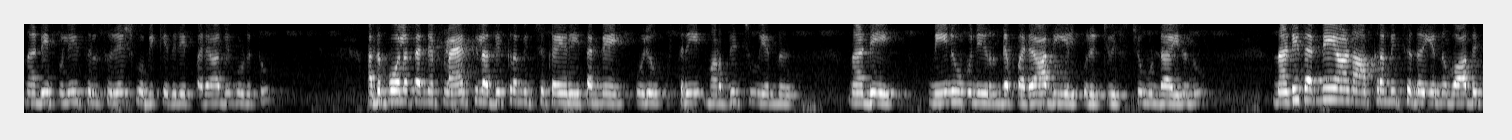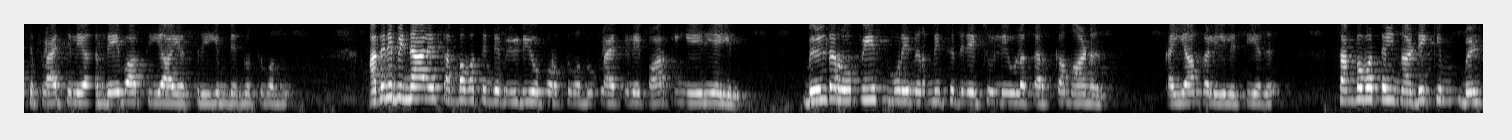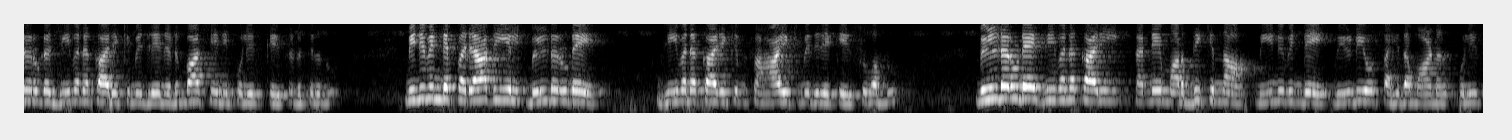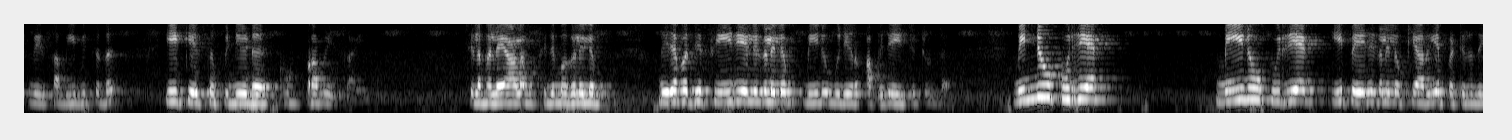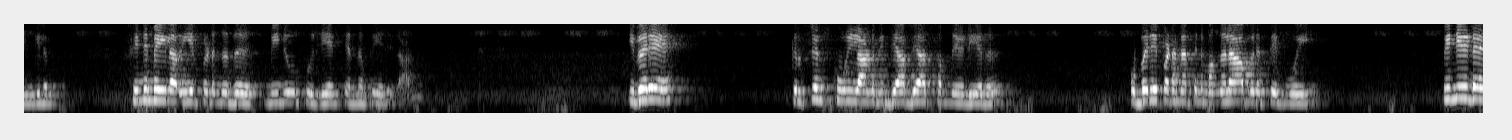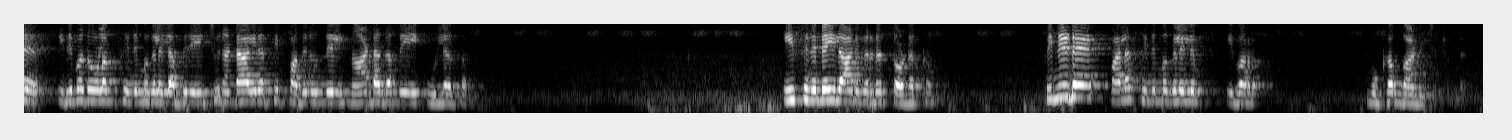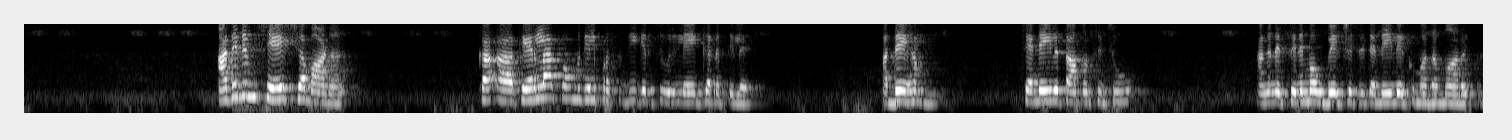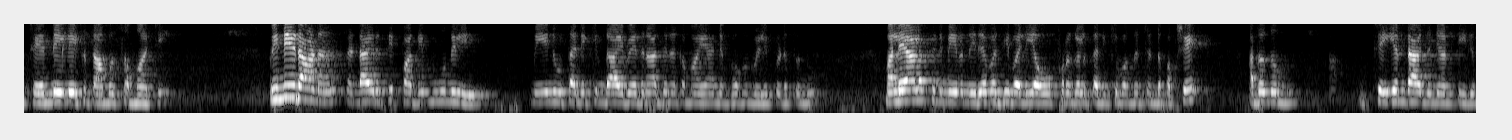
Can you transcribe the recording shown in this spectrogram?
നടി പോലീസിൽ സുരേഷ് ഗോപിക്കെതിരെ പരാതി കൊടുത്തു. അതുപോലെ തന്നെ ഫ്ളാറ്റിൽ അതിക്രമിച്ച് കയറി തന്നെ ഒരു സ്ത്രീ മർദ്ദിച്ചു എന്ന് നടി മീനു മുനീറിന്റെ പരാതിയിൽ ഒരു ട്വിസ്റ്റും ഉണ്ടായിരുന്നു. നടി തന്നെയാണ് ആക്രമിച്ചത് എന്ന് വാദിച്ച് ഫ്ളാറ്റിലെ അന്തേവാസിയായ സ്ത്രീയും രംഗത്തു വന്നു. അതിന് പിന്നാലെ സംഭവത്തിന്റെ വീഡിയോ പുറത്തു വന്നു. ഫ്ളാറ്റിലെ പാർക്കിംഗ് ഏരിയയിൽ ബിൽഡർ ഓഫീസ് മുറി നിർമ്മിച്ചതിനെ ചൊല്ലിയുള്ള തർക്കമാണ് കയ്യാങ്കളിയിലെത്തിയത്. സംഭവത്തിൽ നടിക്കും ബിൽഡറുടെ ജീവനക്കാരിക്കുമെതിരെ നെടുമ്പാശ്ശേരി പോലീസ് കേസെടുത്തിരുന്നു. മിനുവിന്റെ പരാതിയിൽ ബിൽഡറുടെ ജീവനക്കാരിക്കും സഹായിക്കുമെതിരെ കേസ് വന്നു. ബിൽഡറുടെ ജീവനക്കാരി തന്നെ മർദ്ദിക്കുന്ന മീനുവിന്റെ വീഡിയോ സഹിതമാണ് പോലീസിനെ സമീപിച്ചത്. ഈ കേസ് പിന്നീട് കോംപ്രമൈസായി ചില മലയാളം സിനിമകളിലും നിരവധി സീരിയലുകളിലും മീനു മുനീർ അഭിനയിച്ചിട്ടുണ്ട്. മിന്നു കുര്യൻ മീനു കുര്യൻ ഈ പേരുകളിലൊക്കെ അറിയപ്പെട്ടിരുന്നെങ്കിലും സിനിമയിൽ അറിയപ്പെടുന്നത് മിനു കുര്യൻ എന്ന പേരിലാണ്. ഇവരെ ക്രിസ്ത്യൻ സ്കൂളിലാണ് വിദ്യാഭ്യാസം നേടിയത്. ഉപരിപഠനത്തിന് മംഗലാപുരത്തിൽ പോയി. പിന്നീട് ഇരുപതോളം സിനിമകളിൽ അഭിനയിച്ചു. രണ്ടായിരത്തി പതിനൊന്നിൽ നാടകമേ ഉലകം. ഈ സിനിമയിലാണ് ഇവരുടെ തുടക്കം. പിന്നീട് പല സിനിമകളിലും ഇവർ മുഖം കാണിച്ചിട്ടുണ്ട്. അതിനും ശേഷമാണ് കേരള കൗമുദിയിൽ പ്രസിദ്ധീകരിച്ച ഒരു ലേഖനത്തിൽ അദ്ദേഹം ചെന്നൈയിൽ താമസിച്ചു. അങ്ങനെ സിനിമ ഉപേക്ഷിച്ച് ചെന്നൈയിലേക്ക് മതം മാറി ചെന്നൈയിലേക്ക് താമസം മാറ്റി. പിന്നീടാണ് രണ്ടായിരത്തി പതിമൂന്നിൽ മീനു തനിക്കുണ്ടായ വേദനാജനകമായ അനുഭവം വെളിപ്പെടുത്തുന്നു. മലയാള സിനിമയിൽ നിരവധി വലിയ ഓഫറുകൾ തനിക്ക് വന്നിട്ടുണ്ട്. പക്ഷേ അതൊന്നും ചെയ്യണ്ട എന്ന് ഞാൻ തീരുമാനിച്ചു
